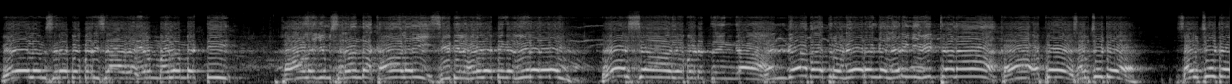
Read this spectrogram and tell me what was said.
மேலும் சிறப்பு பரிசாக எம் மலம்பட்டி காலையும் சிறந்த காலை சீட்டில் கைதட்டுங்கள் வீரரை உற்சாகப்படுத்துங்க எங்க பாத்துருவோம் நேரங்கள் நெருங்கி விட்டன கா- அப்போ சப்ஜூட்டு சப்ஜூட்டு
